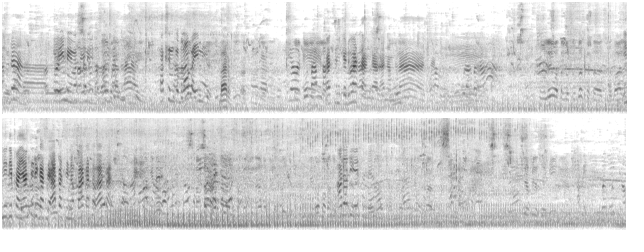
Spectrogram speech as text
Sudah. Oh, ini masih ini. Vaksin ke berapa ini? Baru. Vaksin kedua tanggal 16. Oh, lewat tanggal 11 kata Surabaya. Ini di Fayanti dikasih apa Sinovac atau apa? Ada di SMS. Siap ya suami. Di Fayanti mana ya? Bisa lagi delapan. Ini kuponmu jangan sampai hilang ya. Siapa tahu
